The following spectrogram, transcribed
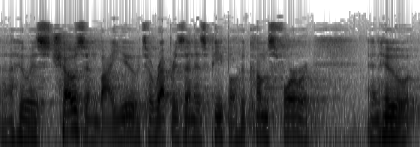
uh, who is chosen by you to represent his people, who comes forward and who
